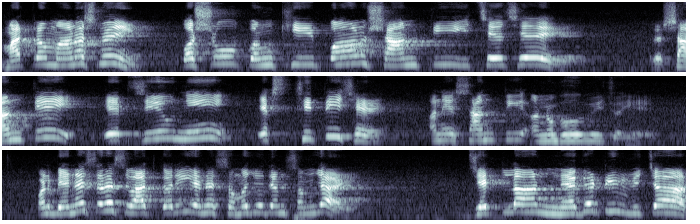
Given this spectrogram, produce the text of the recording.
માત્ર માણસ નહીં, પશુ, પંખી પણ શાંતિ ઈચ્છે છે. શાંતિ એક જીવની એક સ્થિતિ છે અને શાંતિ અનુભવવી જોઈએ. પણ બેને સરસ વાત કરી અને સમજો તેમ સમજાય, જેટલા નેગેટિવ વિચાર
